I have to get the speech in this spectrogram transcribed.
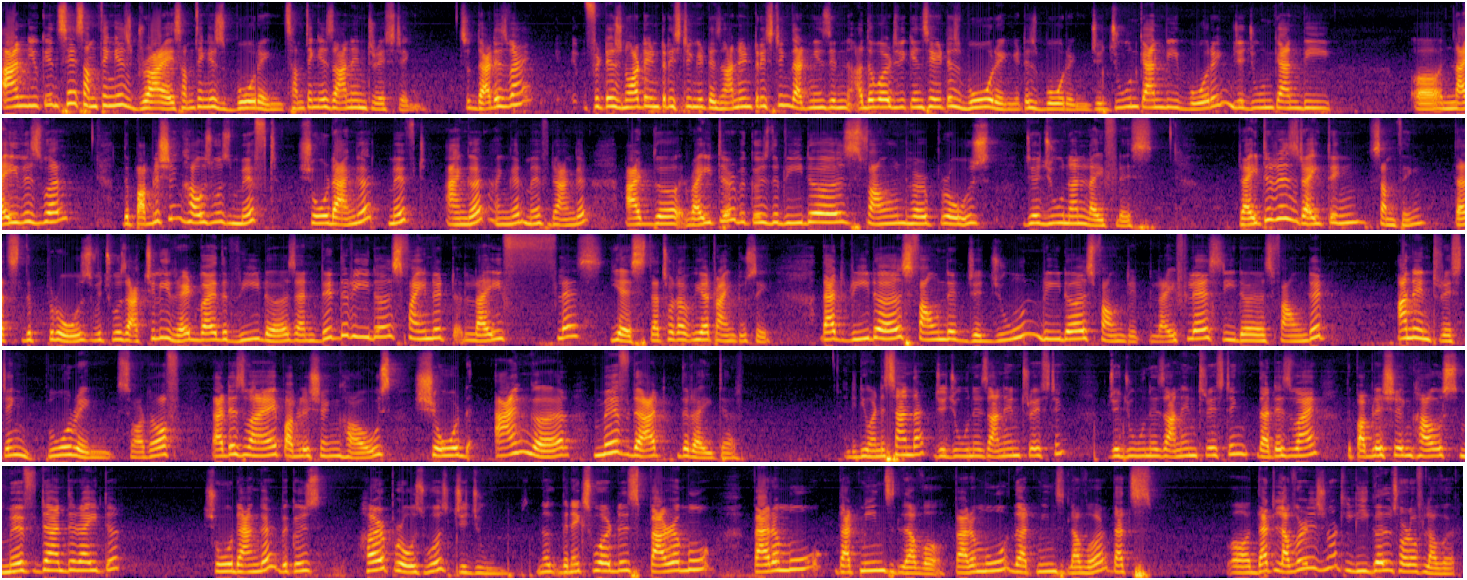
And you can say something is dry, something is boring, something is uninteresting. So that is why if it is not interesting, it is uninteresting. That means, in other words, we can say it is boring. It is boring. Jejune can be boring. Jejune can be uh, naive as well. The publishing house was miffed, showed anger, miffed, anger, anger, miffed, anger at the writer because the readers found her prose jejune and lifeless. Writer is writing something that's the prose which was actually read by the readers and did the readers find it lifeless yes that's what we are trying to say that readers found it jejune readers found it lifeless readers found it uninteresting boring sort of that is why publishing house showed anger miffed at the writer. Did you understand that? Jejune is uninteresting. Jejune is uninteresting. That is why the publishing house miffed at the writer, showed anger because her prose was jejune. Now, the next word is paramour. Paramour, that means lover. Paramour, that means lover. That's uh, that lover is not legal sort of lover,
